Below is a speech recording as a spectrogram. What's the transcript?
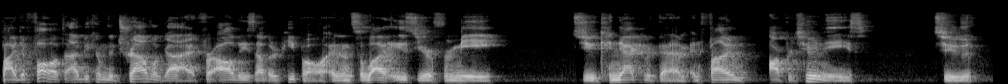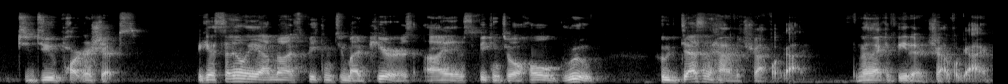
by default, I become the travel guy for all these other people. And it's a lot easier for me to connect with them and find opportunities to, to do partnerships. Because suddenly I'm not speaking to my peers, I am speaking to a whole group who doesn't have a travel guy. And then I could be their travel guy.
